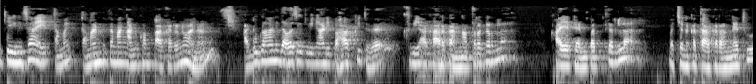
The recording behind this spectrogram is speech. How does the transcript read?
ඒ නිසා ඒ තමයි Tamanට Taman අනුකම්පා කරනවා නම් අඩු ගානේ දවසකට විනාඩි 5ක් විතර ක්‍රියාකාරකම් නතර කරලා කය තැම්පත් කරලා වචන කතා කරන්නේ නැතුව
